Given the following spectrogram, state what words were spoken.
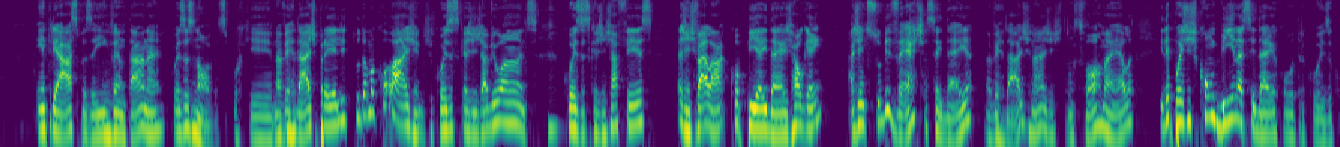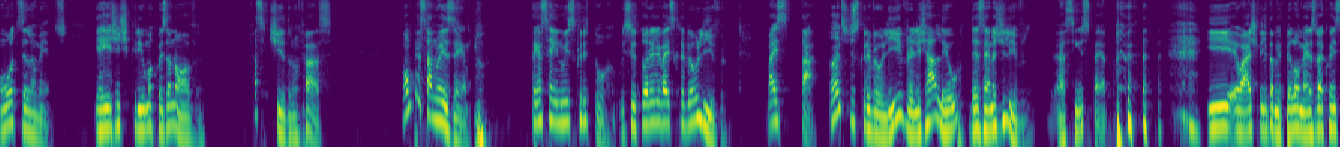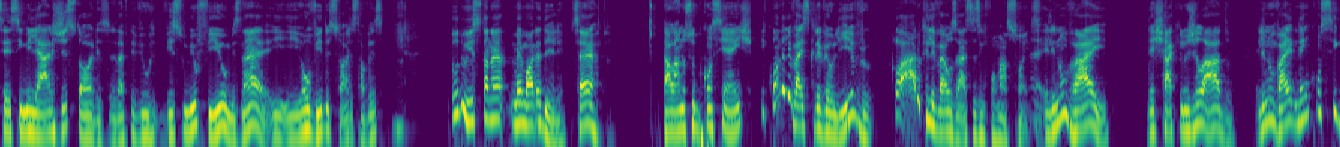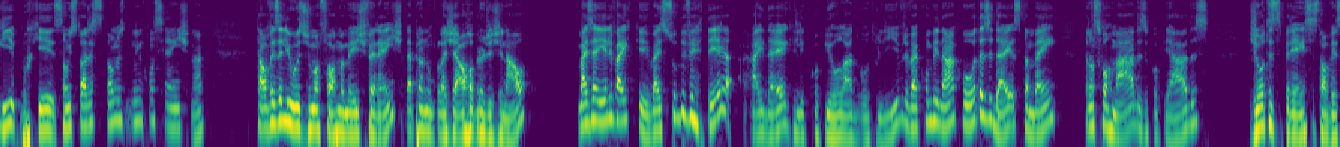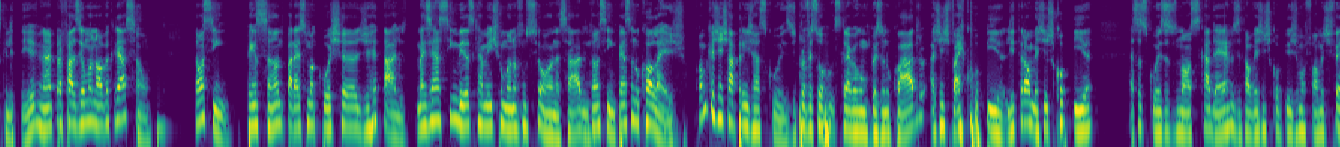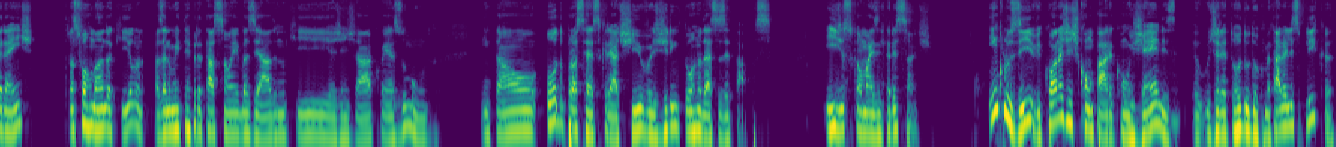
entre aspas, aí inventar, né, coisas novas, porque na verdade para ele tudo é uma colagem de coisas que a gente já viu antes, coisas que a gente já fez. A gente vai lá, copia a ideia de alguém, a gente subverte essa ideia, na verdade, né? A gente transforma ela e depois a gente combina essa ideia com outra coisa, com outros elementos. E aí a gente cria uma coisa nova. Faz sentido, não faz? Vamos pensar no exemplo. Pensa aí no escritor. O escritor ele vai escrever o um livro. Mas tá, antes de escrever o livro, ele já leu dezenas de livros. Assim espero. E eu acho que ele também, pelo menos, vai conhecer assim, milhares de histórias. Você deve ter visto mil filmes, né? E, e ouvido histórias, talvez. Tudo isso está na memória dele, certo? Tá lá no subconsciente. E quando ele vai escrever o livro, claro que ele vai usar essas informações. É, ele não vai deixar aquilo de lado. Ele não vai nem conseguir, porque são histórias que estão no, no inconsciente, né? Talvez ele use de uma forma meio diferente, até para não plagiar a obra original. Mas aí ele vai que vai subverter a ideia que ele copiou lá do outro livro e vai combinar com outras ideias também transformadas e copiadas de outras experiências talvez que ele teve, né, para fazer uma nova criação. Então assim, pensando parece uma coxa de retalhos, mas é assim mesmo que a mente humana funciona, sabe? Então assim, pensa no colégio. Como que a gente aprende as coisas? O professor escreve alguma coisa no quadro, a gente vai e copia, literalmente a gente copia essas coisas nos nossos cadernos e talvez a gente copie de uma forma diferente transformando aquilo, fazendo uma interpretação aí baseada no que a gente já conhece do mundo. Então, todo o processo criativo gira em torno dessas etapas. E isso que é o mais interessante. Inclusive, quando a gente compara com o Gênesis, o diretor do documentário ele explica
